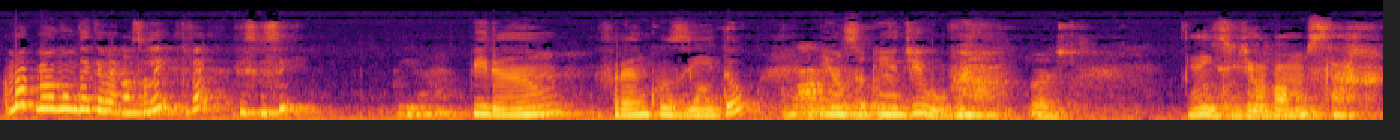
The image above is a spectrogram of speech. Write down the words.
Como é é o nome daquele negócio ali? Tu vê? Que esqueci? Pirão, frango cozido e um suquinho de uva. É isso, gente. Agora vamos almoçar.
